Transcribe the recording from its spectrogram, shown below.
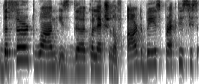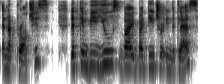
The third one is the collection of art-based practices and approaches that can be used by, by teacher in the class.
